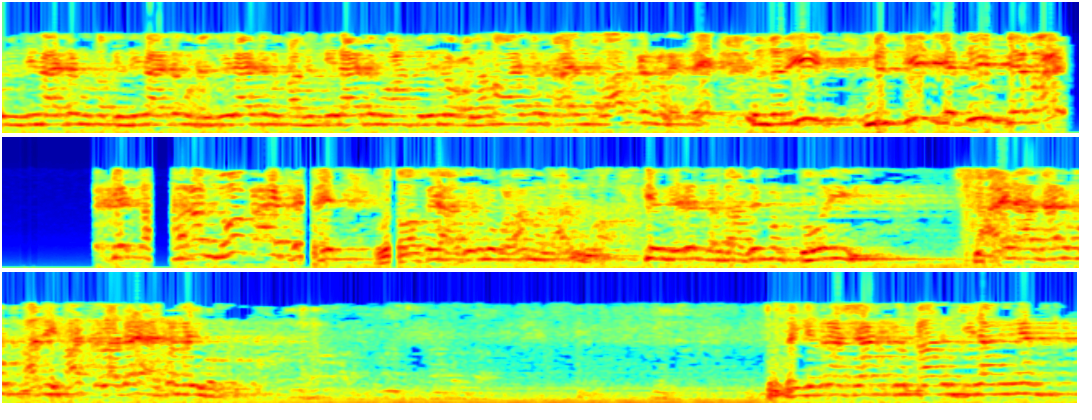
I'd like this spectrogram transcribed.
مجین آئے تھے متفدین آئے تھے محدین آئے تھے مطالبین آئے تھے معاشرین علماء آئے تھے شاید سوال کر رہے تھے۔ غریب مسجد یتیم بیوائے لوگ تھے۔ غوث اعظم کو بڑا ملال ہوا کہ میرے دروازے پر کوئی شاعر آ جائے، وہ خالی ہاتھ چلا جائے، ایسا نہیں ہو سکتا۔ تو سیدنا شیخ القادر جیلانی نے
